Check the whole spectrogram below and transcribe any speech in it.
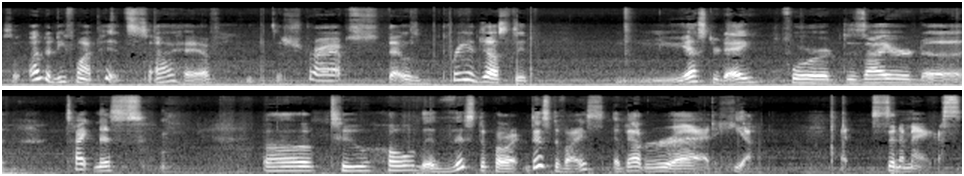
So underneath my pits, I have the straps that was pre-adjusted yesterday for desired uh, tightness uh, to hold this depart this device about right here. Cinemax.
